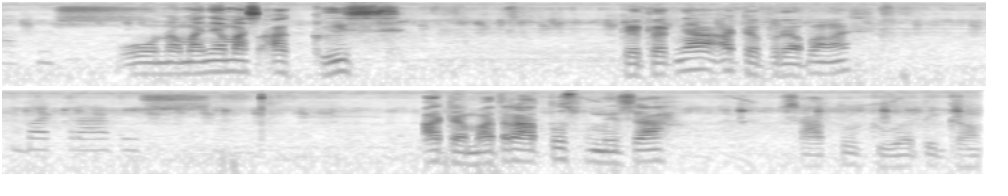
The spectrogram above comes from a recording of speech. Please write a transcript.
Agus Oh, namanya Mas Agus. Bebeknya ada berapa, Mas? 400 Ada 400 pemirsa. 1 2 3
